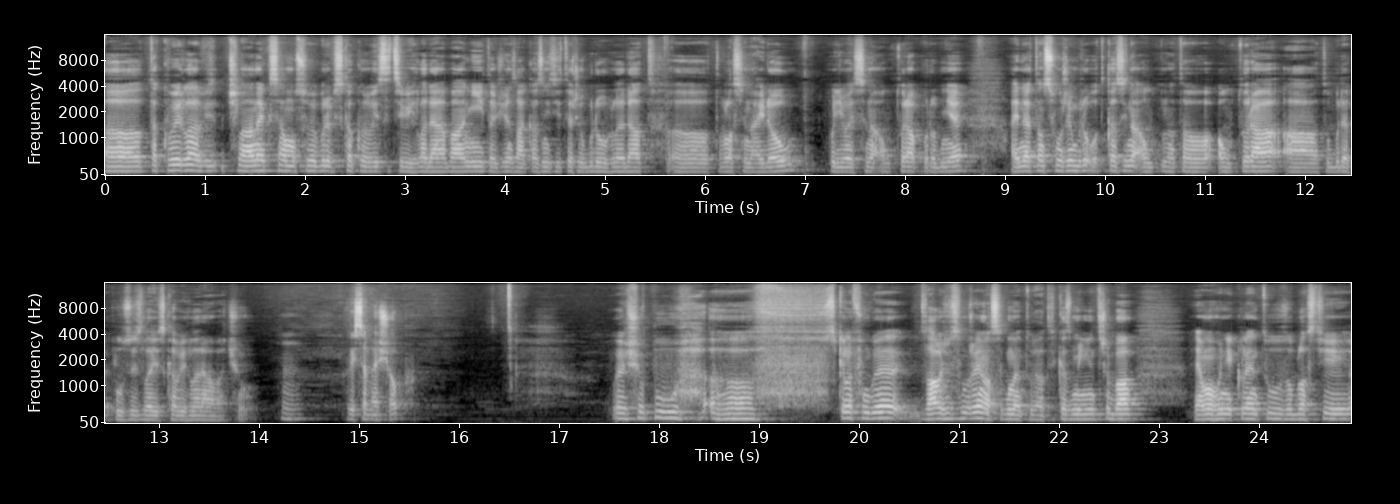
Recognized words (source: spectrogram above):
Uh, takovýhle článek sám o sobě bude vyskakovat v vyhledávání, takže zákazníci, kteří budou hledat, uh, to vlastně najdou, podívají se na autora a podobně. A jinak tam samozřejmě budou odkazy na, na toho autora a to bude plusy z hlediska vyhledávačů. Hmm. Když jsem e-shop? U e-shopu uh, skvěle funguje, záleží samozřejmě na segmentu. Já teďka zmíním třeba, já mám hodně klientů z oblasti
